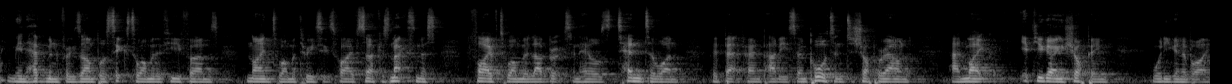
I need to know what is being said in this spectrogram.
I mean, Headman, for example, 6 to 1 with a few firms, 9 to 1 with 365. Circus Maximus, 5 to 1 with Ladbrokes and Hills, 10 to 1 with Betfair and Paddy. So important to shop around. And Mike, if you're going shopping, what are you going to buy?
